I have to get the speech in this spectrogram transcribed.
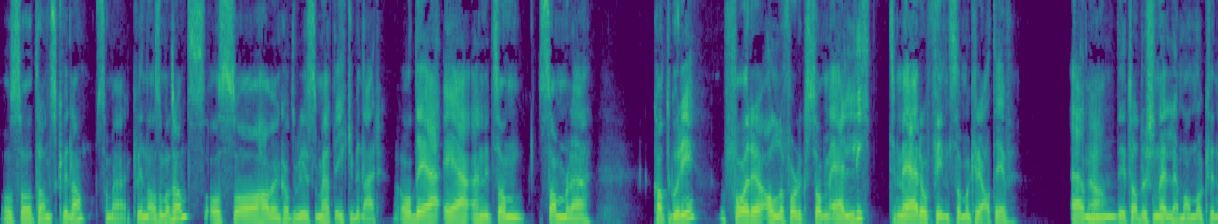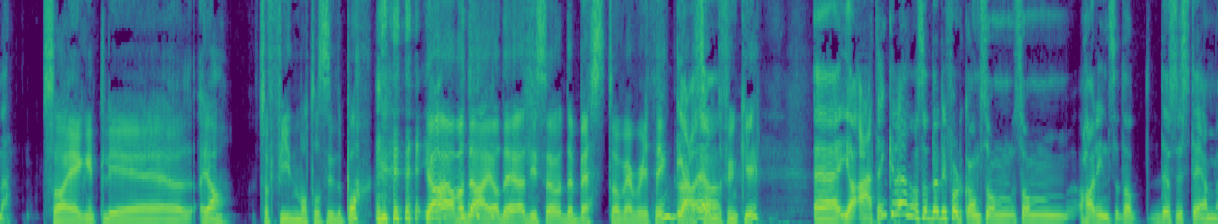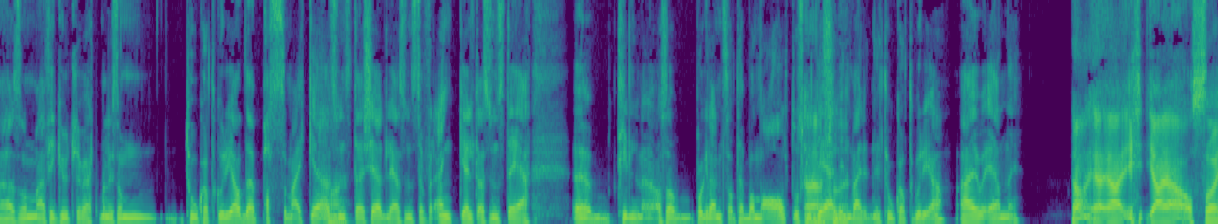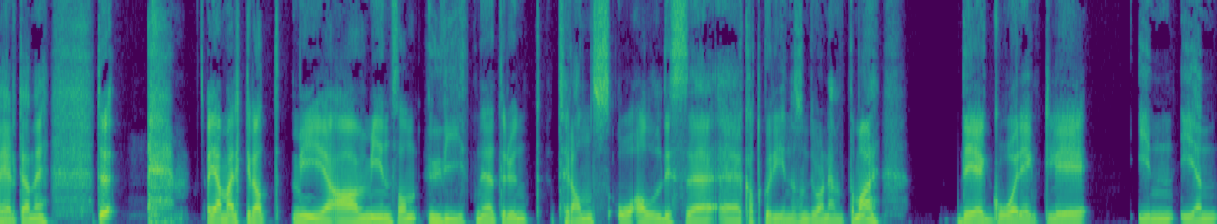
Og så transkvinner, som er kvinner som er trans. Og så har vi en kategori som heter ikke-binær. Og det er en litt sånn samlekategori for alle folk som er litt mer oppfinnsomme og kreative enn Ja. de tradisjonelle mann og kvinne. Så egentlig Ja, så fin måte å si det på. ja, ja, men det er jo det. Disse, the best of everything. Ja, er det ja. sånn det funker? Uh, ja, jeg tenker det. Altså, det er de folkene som, som har innsett at det systemet som jeg fikk utlevert med liksom to kategorier, det passer meg ikke. Jeg syns det er kjedelig, jeg syns det er for enkelt, jeg syns det er uh, til, altså, på grensa til banalt å skulle dele inn verden i to kategorier. Jeg er jo enig. Ja, jeg, jeg, jeg er også helt enig. Du, jeg merker at mye av min sånn uvitenhet rundt trans og alle disse eh, kategoriene som du har nevnt til meg, det går egentlig inn i, en,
